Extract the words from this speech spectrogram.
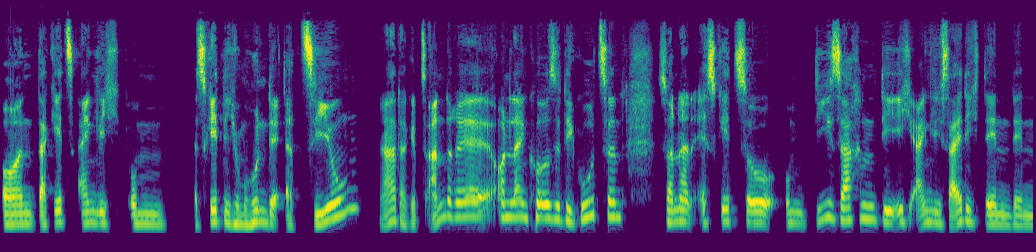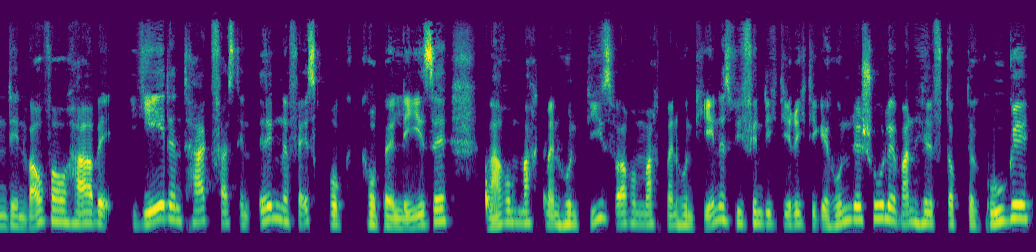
Und da geht es eigentlich um, es geht nicht um Hundeerziehung, ja, da gibt's andere Online-Kurse, die gut sind, sondern es geht so um die Sachen, die ich eigentlich, seit ich den, den, den Wauwau habe, jeden Tag fast in irgendeiner Facebook-Gruppe lese. Warum macht mein Hund dies? Warum macht mein Hund jenes? Wie finde ich die richtige Hundeschule? Wann hilft Dr. Google?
